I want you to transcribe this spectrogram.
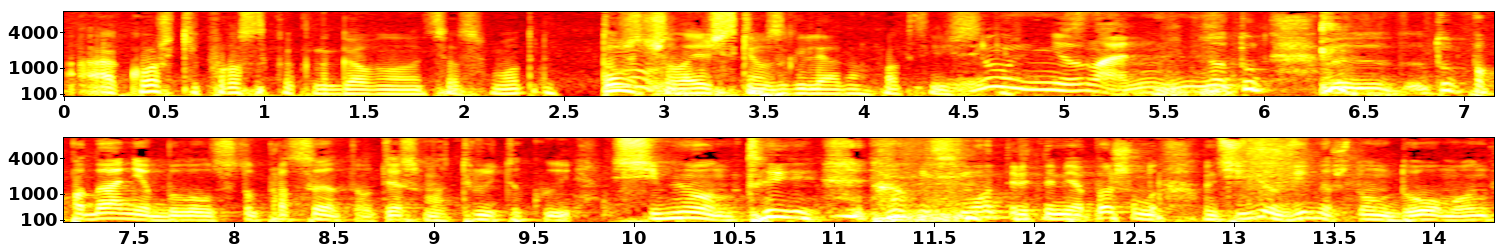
а кошки просто как на говно на тебя смотрят. Тоже ну, человеческим взглядом, фактически. Ну, не знаю. Но тут, э, тут попадание было вот стопроцентно. Вот я смотрю и такой, Семен, ты? Он смотрит на меня. Потому что он, сидит, видно, что он дома. Он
